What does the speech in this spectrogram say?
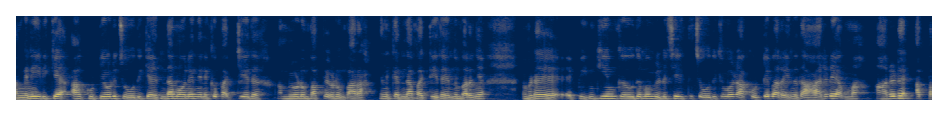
അങ്ങനെ ഇരിക്കെ ആ കുട്ടിയോട് ചോദിക്കുക എന്താ മോനെ നിനക്ക് പറ്റിയത്? അമ്മയോടും പപ്പയോടും പറ നിനക്ക് എന്താ പറ്റിയത്? എന്നും പറഞ്ഞ് നമ്മുടെ പിങ്കിയും ഗൗതമും വിളിച്ചിരുത്തി ചോദിക്കുമ്പോൾ ആ കുട്ടി പറയുന്നത് ആരുടെ അമ്മ? ആരുടെ അപ്പ?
